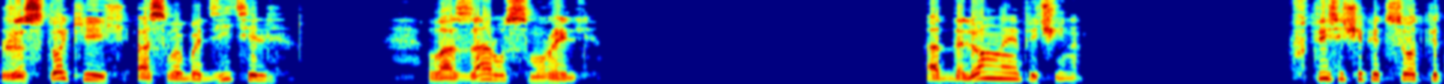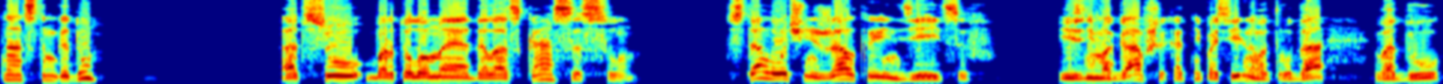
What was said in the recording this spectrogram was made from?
Жестокий освободитель Лазарус Мурель. Отдаленная причина. В 1515 году отцу Бартоломе де лас Кассасу стало очень жалко индейцев, изнемогавших от непосильного труда в аду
